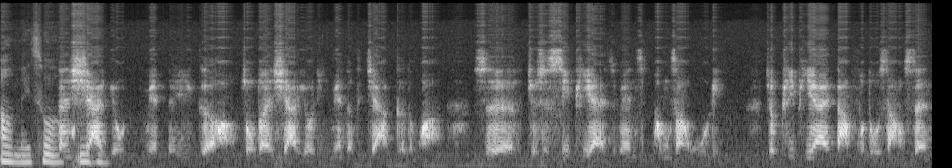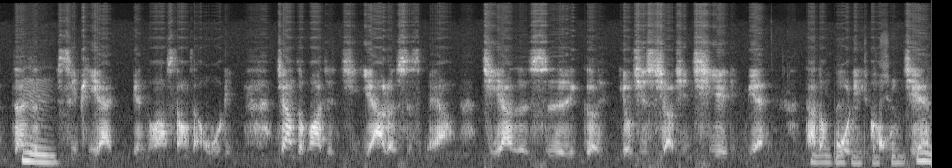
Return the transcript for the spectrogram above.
哦，没错。但下游里面的一个哈，终端下游里面的价格的话，是就是 CPI 这边膨胀无力。就 PPI 大幅度上升，但是 CPI 这边的话上涨无力，这样的话就挤压了是什么样？挤压的是一个，尤其是小型企业里面它的获利空间，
